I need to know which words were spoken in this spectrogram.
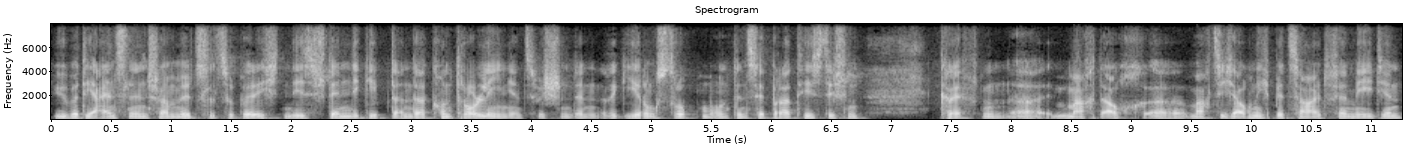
über die einzelnen Scharmützel zu berichten, die es ständig gibt an der Kontrolllinie zwischen den Regierungstruppen und den separatistischen Kräften, äh, macht auch, äh, macht sich auch nicht bezahlt für Medien,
